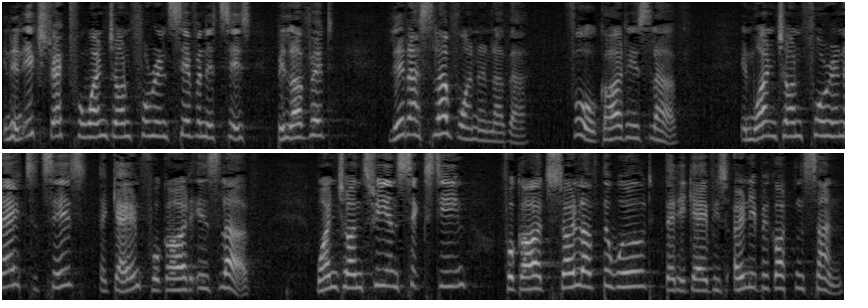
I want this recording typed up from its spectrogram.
In an extract for 1 John 4 and 7, it says, Beloved, let us love one another, for God is love. In 1 John 4 and 8, it says, again, for God is love. 1 John 3 and 16, for God so loved the world that he gave his only begotten Son,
